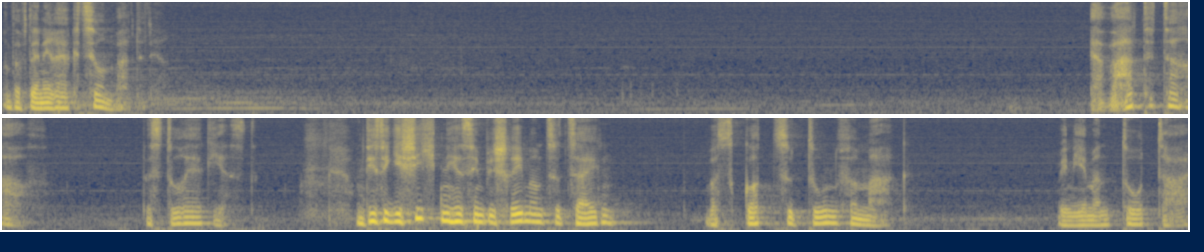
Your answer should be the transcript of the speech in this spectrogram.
Und auf deine Reaktion wartet er. Er wartet darauf, dass du reagierst. Und diese Geschichten hier sind beschrieben, um zu zeigen, was Gott zu tun vermag, wenn jemand total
